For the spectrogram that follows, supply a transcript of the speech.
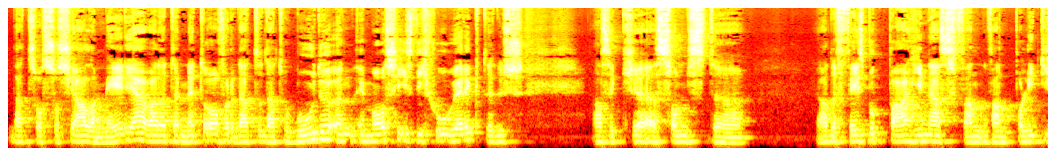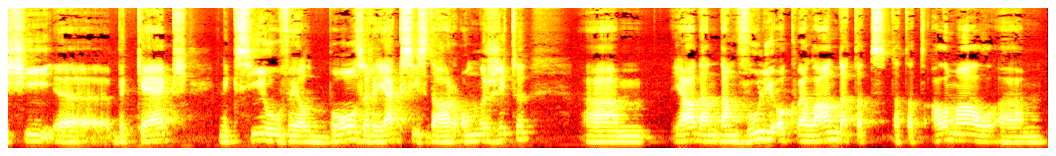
dat zo sociale media, we hadden het er net over, dat, dat woede een emotie is die goed werkt. Dus als ik uh, soms de, ja, de Facebookpagina's van, van politici uh, bekijk en ik zie hoeveel boze reacties daaronder zitten, um, ja, dan, dan voel je ook wel aan dat dat, dat, dat allemaal um,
